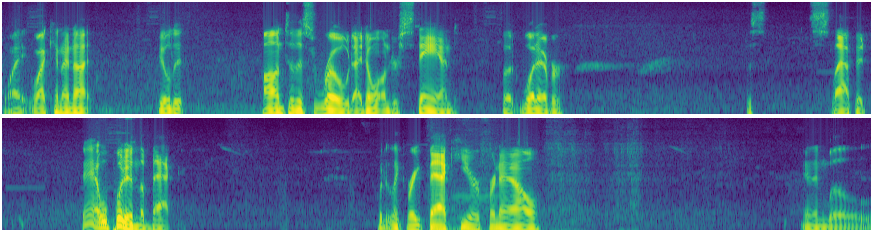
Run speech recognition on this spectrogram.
Why, why can I not build it onto this road? I don't understand. But whatever. Just slap it. Yeah, we'll put it in the back. Put it like right back here for now. And then we'll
